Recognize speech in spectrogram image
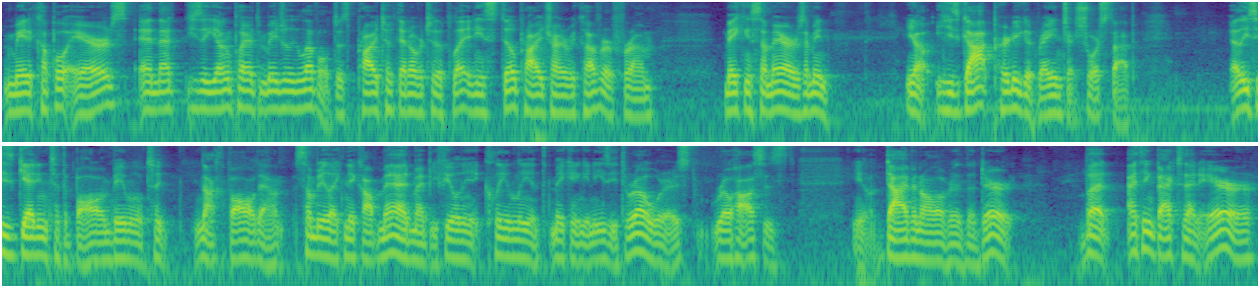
made a couple errors. And that he's a young player at the major league level. Just probably took that over to the plate, and he's still probably trying to recover from making some errors. I mean, you know, he's got pretty good range at shortstop. At least he's getting to the ball and being able to knock the ball down. Somebody like Nick Ahmed might be fielding it cleanly and making an easy throw, whereas Rojas is, you know, diving all over the dirt. But I think back to that error.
